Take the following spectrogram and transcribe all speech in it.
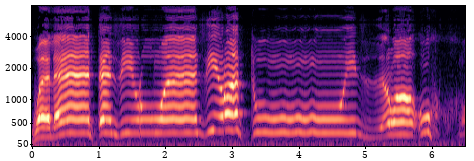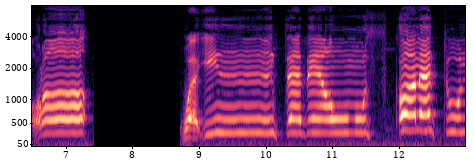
ولا تزر وازرة وزر أخرى. وإن تدع مثقلة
